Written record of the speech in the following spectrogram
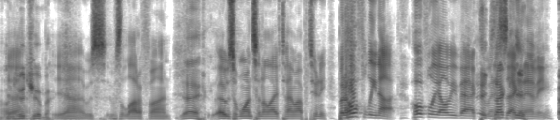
on yeah, YouTube. Yeah, it was it was a lot of fun. Yeah. It was a once in a lifetime opportunity, but hopefully not. Hopefully, I'll be back to win a second Emmy.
